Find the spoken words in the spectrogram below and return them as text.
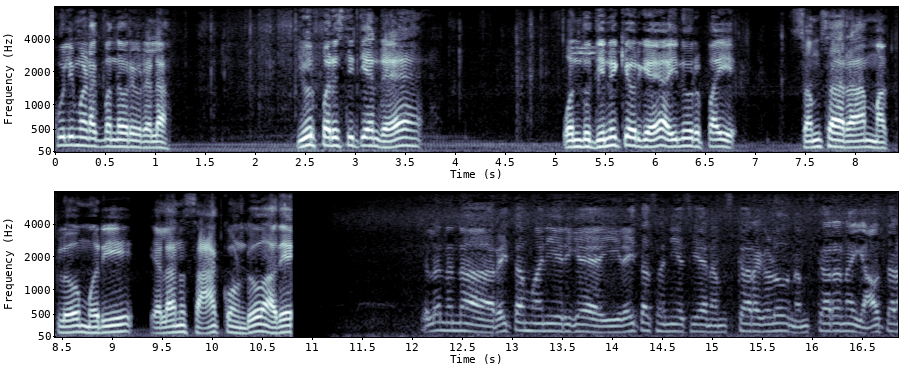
ಕೂಲಿ ಮಾಡೋಕೆ ಬಂದವ್ರು ಇವರೆಲ್ಲ. ಇವ್ರ ಪರಿಸ್ಥಿತಿ ಅಂದರೆ ಒಂದು ದಿನಕ್ಕೆ ಅವ್ರಿಗೆ ಐನೂರು ರೂಪಾಯಿ ಸಂಸಾರ ಮಕ್ಕಳು ಮರಿ ಎಲ್ಲಾನು ಸಾಕೊಂಡು ಅದೇ ಎಲ್ಲ ನನ್ನ ರೈತ ಮಾನಿಯರಿಗೆ, ಈ ರೈತ ಸನ್ಯಾಸಿಯ ನಮಸ್ಕಾರಗಳು. ನಮಸ್ಕಾರನ ಯಾವ ತರ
